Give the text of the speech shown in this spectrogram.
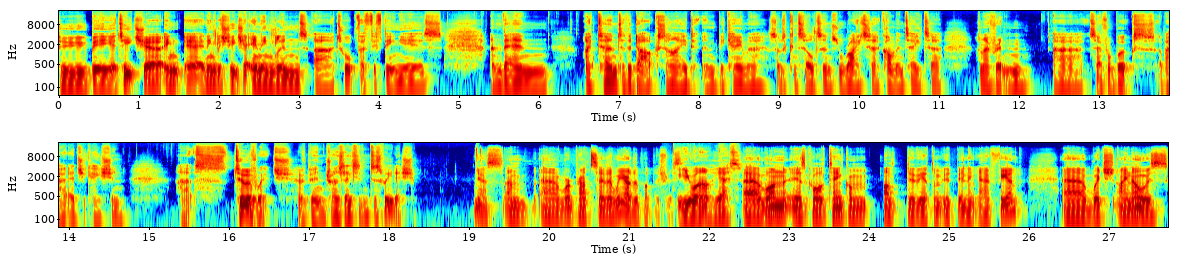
to be a teacher, in, uh, an English teacher in England, uh, taught for 15 years. And then I turned to the dark side and became a sort of consultant and writer, commentator. And I've written uh, several books about education, two of which have been translated into Swedish. Yes, and uh, we're proud to say that we are the publishers. You are, yes. Uh, one is called Tänk om allt du vet om utbildning är fel, uh, which I know is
